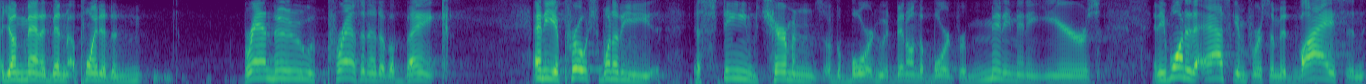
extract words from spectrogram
A young man had been appointed a brand new president of a bank, and he approached one of the esteemed chairmen of the board who had been on the board for many, many years, and he wanted to ask him for some advice. And,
